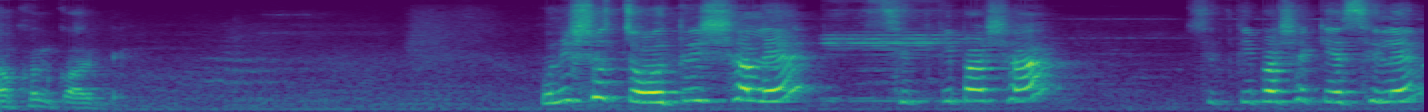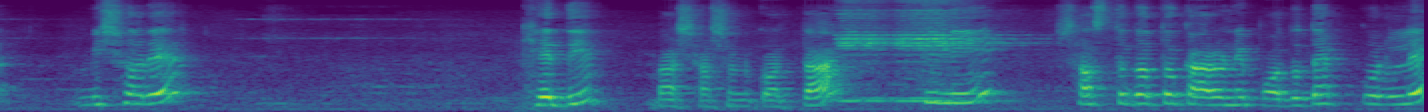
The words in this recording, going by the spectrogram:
দখল করবে। উনিশশো চৌত্রিশ সালে সিতকি পাশা সিতকি পাশা কে ছিলেন? মিশরের খেদিব বা শাসনকর্তা। তিনি স্বাস্থ্যগত কারণে পদত্যাগ করলে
